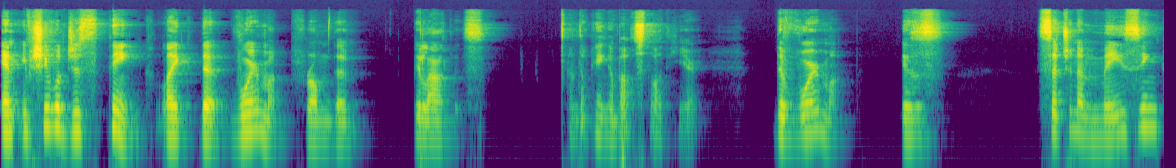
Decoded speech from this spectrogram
And if she will just think like the warm up from the Pilates, I'm talking about Stott here, the warm up is such an amazing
